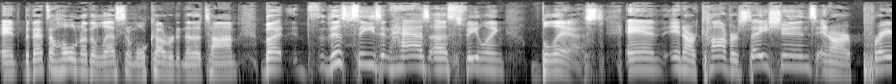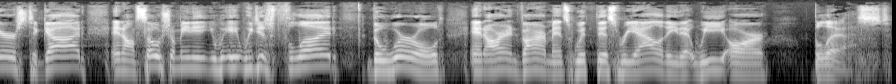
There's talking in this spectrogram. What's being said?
and but that's a whole nother lesson. We'll cover it another time. But this season has us feeling blessed, and in our conversations, in our prayers to God, and on social media, we, we just flood the world and our environments with this reality that we are blessed.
